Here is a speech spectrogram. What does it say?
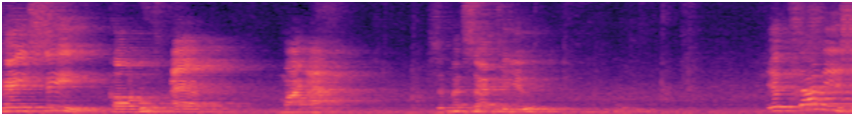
KC called Ruth Ann my aunt. Does it make sense to you? If that is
